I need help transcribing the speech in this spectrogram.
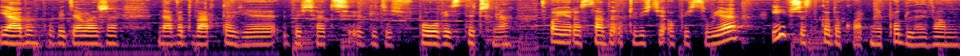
Ja bym powiedziała, że nawet warto je wysiać gdzieś w połowie stycznia. Swoje rozsady oczywiście opisuję i wszystko dokładnie podlewam.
